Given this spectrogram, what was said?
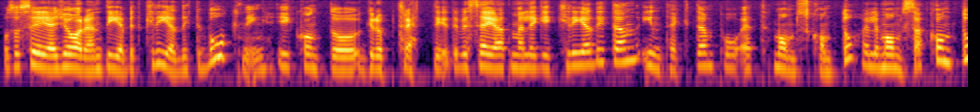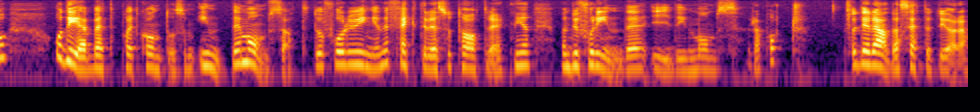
och så säger jag göra en debet kreditbokning i kontogrupp 30, det vill säga att man lägger krediten, intäkten på ett momskonto eller momsat konto och debet på ett konto som inte är momsat. Då får du ingen effekt i resultaträkningen, men du får in det i din momsrapport. Så det är det andra sättet att göra.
